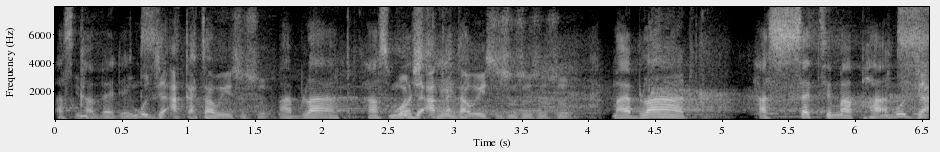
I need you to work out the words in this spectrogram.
has covered it. Moja akata we susu. My blood has washed him. My blood has set him apart. Moja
